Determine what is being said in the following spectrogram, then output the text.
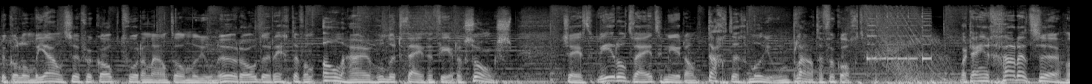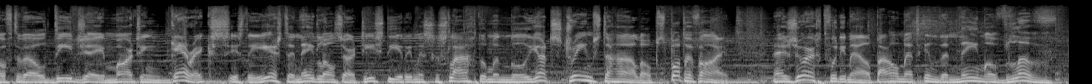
De Colombiaanse verkoopt voor een aantal miljoen euro de rechten van al haar 145 songs. Ze heeft wereldwijd meer dan 80 miljoen platen verkocht. Martijn Garretsen, oftewel DJ Martin Garrix, is de eerste Nederlandse artiest die erin is geslaagd om een miljard streams te halen op Spotify. Hij zorgt voor die mijlpaal met In the Name of Love.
